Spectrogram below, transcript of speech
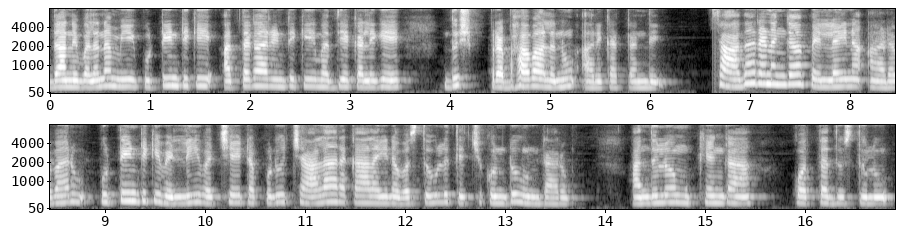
దాని వలన మీ పుట్టింటికి అత్తగారింటికి మధ్య కలిగే దుష్ప్రభావాలను అరికట్టండి. సాధారణంగా పెళ్ళైన ఆడవారు పుట్టింటికి వెళ్ళి వచ్చేటప్పుడు చాలా రకాలైన వస్తువులు తెచ్చుకుంటూ ఉంటారు. అందులో ముఖ్యంగా కొత్త దుస్తులు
